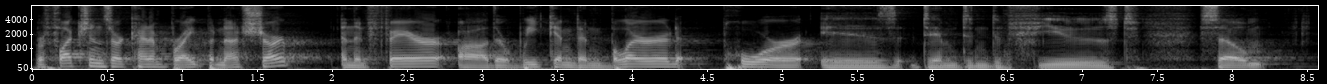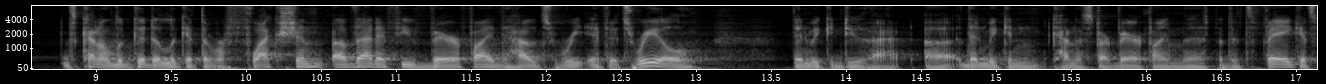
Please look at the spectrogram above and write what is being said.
Reflections are kind of bright but not sharp. And then fair, uh, they're weakened and blurred. Poor is dimmed and diffused. So it's kind of good to look at the reflection of that. If you verify how it's re- if it's real, then we can do that. Uh, then we can kind of start verifying this. But it's fake. It's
